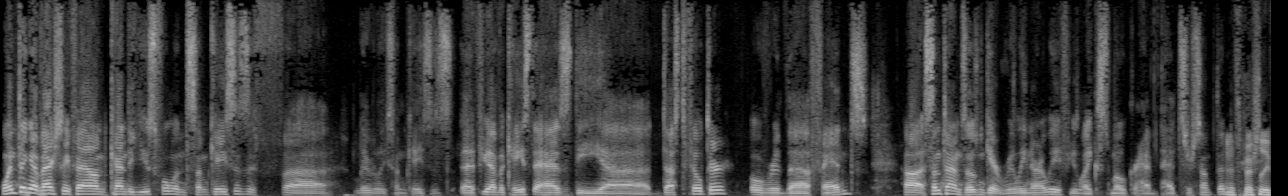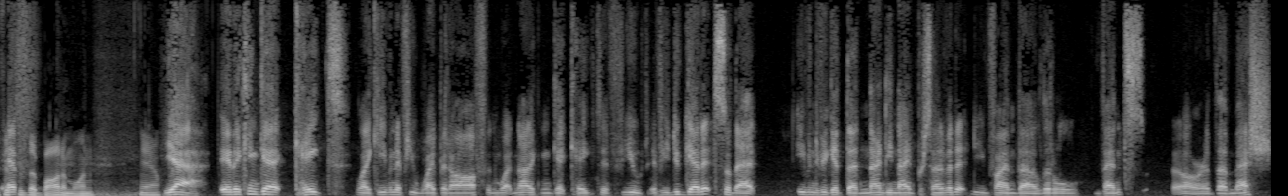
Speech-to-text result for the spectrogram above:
One thing I've actually found kind of useful in some cases, if uh, literally some cases, uh, if you have a case that has the uh, dust filter over the fans, uh, sometimes those can get really gnarly if you like smoke or have pets or something. And especially if it's if, the bottom one. Yeah. Yeah, and it can get caked. Like even if you wipe it off and whatnot, it can get caked. If you if you do get it, so that even if you get the ninety nine percent of it, you find the little vents or the mesh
